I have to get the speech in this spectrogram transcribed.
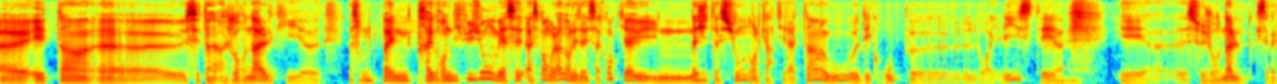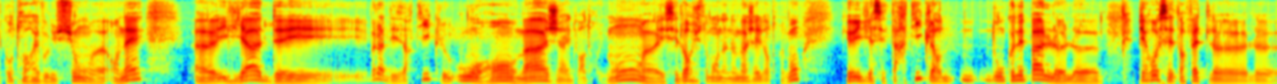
euh, est un, c'est un, journal qui n'a sans doute pas une très grande diffusion, mais à ce, moment-là, dans les années 50, il y a eu une agitation dans le quartier latin où des groupes royalistes et et euh, ce journal qui s'appelle Contre-Révolution euh, en est. Euh, il y a des, voilà, des articles où on rend hommage à Édouard Drummond, et c'est lors justement d'un hommage à Édouard Drummond qu'il y a cet article. Alors, dont on ne connaît pas le. Pierrot, c'est en fait le,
